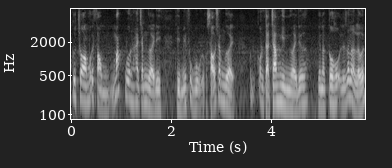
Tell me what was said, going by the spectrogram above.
Cứ cho mỗi phòng mắc luôn 200 người đi, thì mới phục vụ được 600 người. Còn cả trăm nghìn người nữa, nên là cơ hội rất là lớn.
